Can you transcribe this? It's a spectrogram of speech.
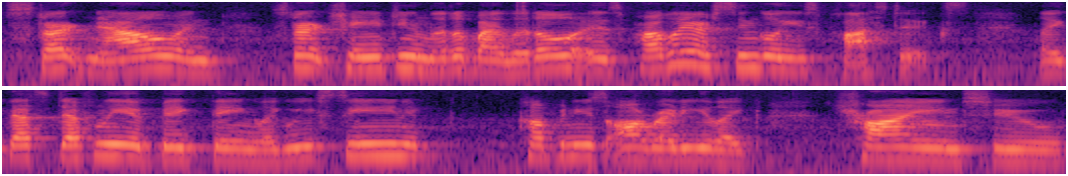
start now and start changing little by little is probably our single-use plastics. Like that's definitely a big thing. Like we've seen companies already like trying to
